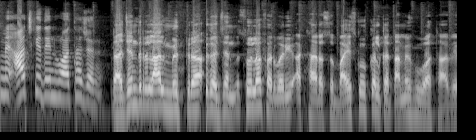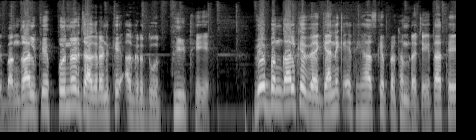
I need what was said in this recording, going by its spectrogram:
में आज के दिन हुआ था जन्म। राजेंद्र लाल मित्रा का जन्म 16 फरवरी 1822 को कलकत्ता में हुआ था। वे बंगाल के पुनर्जागरण के अग्रदूत भी थे। वे बंगाल के वैज्ञानिक इतिहास के प्रथम रचयिता थे।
